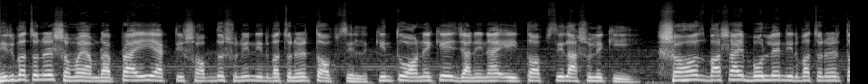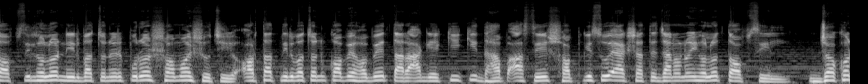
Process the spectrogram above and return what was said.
নির্বাচনের সময় আমরা প্রায়ই একটি শব্দ শুনি নির্বাচনের তফসিল, কিন্তু অনেকেই জানি না এই তফসিল আসলে কি। সহজ ভাষায় বললে নির্বাচনের তফসিল হলো নির্বাচনের পুরো সময়সূচি, অর্থাৎ নির্বাচন কবে হবে, তার আগে কি কি ধাপ আছে, সবকিছু একসাথে জানানোই হলো তফসিল। যখন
